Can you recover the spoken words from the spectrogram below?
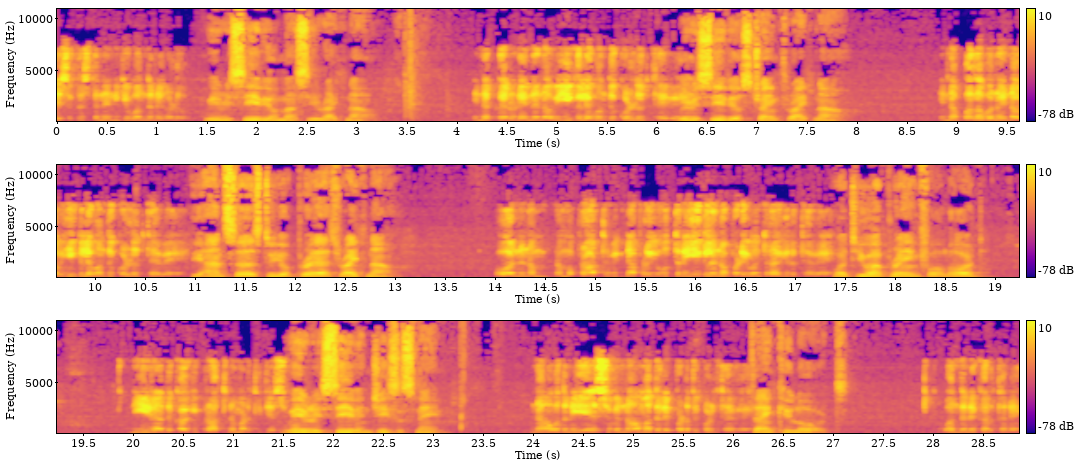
ಯೇಸು ಕ್ರಿಸ್ತ ನಿನಗೆ ವಂದನೆಗಳು We receive your mercy right now. ನಿನ್ನ ಕರುಣೆಯನ್ನು ನಾವು ಈಗಲೇ ಹೊಂದಿಕೊಳ್ಳುತ್ತೇವೆ We receive your strength right now. ನಿನ್ನ ಬಲವನ್ನು ನಾವು ಈಗಲೇ ಹೊಂದಿಕೊಳ್ಳುತ್ತೇವೆ The answers to your prayers right now. ಓ ನಮ್ಮ ನಮ್ಮ ಪ್ರಾರ್ಥನೆ ವಿಜ್ಞಾಪನೆಗೆ ಉತ್ತರ ಈಗಲೇ ನಾವು ಪಡೆಯುವಂತರಾಗಿರುತ್ತೇವೆ What you are praying for, Lord, ನೀನು ಅದಕ್ಕಾಗಿ ಪ್ರಾರ್ಥನೆ ಮಾಡ್ತಿದ್ದೀಯ we ಸ್ವಾಮಿ. receive in Jesus' name. ನಾವು ಅದನ್ನು ಯೇಸುವಿನ ನಾಮದಲ್ಲಿ ಪಡೆದುಕೊಳ್ತೇವೆ Thank you, Lord. ವಂದನೆ ಕರ್ತನೆ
